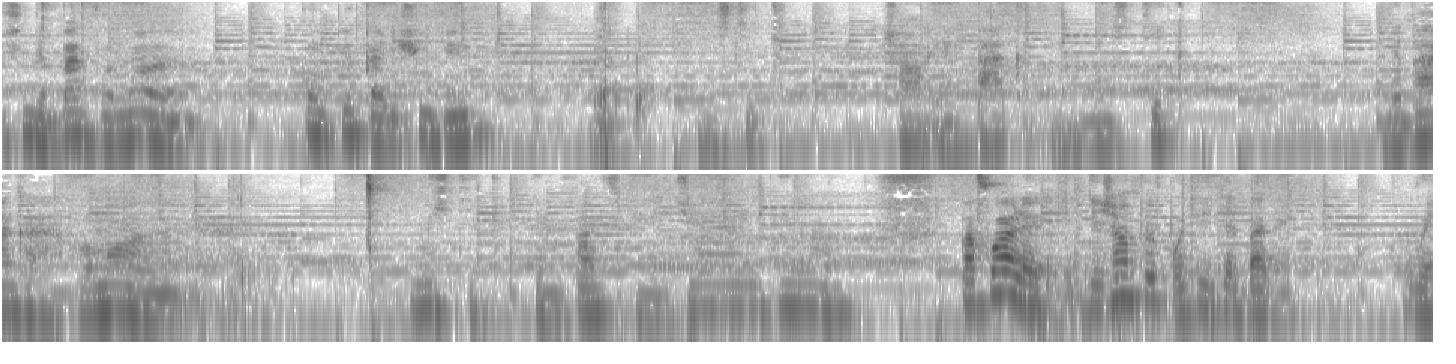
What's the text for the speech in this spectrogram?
Ce sont des bagues vraiment euh, qu'on peut qualifier de euh, mystiques. Genre les bagues mystiques. Des bagues vraiment mystiques. Des bagues spirituelles. Parfois, les, des gens peuvent porter de telles bagues. Hein. Oui.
